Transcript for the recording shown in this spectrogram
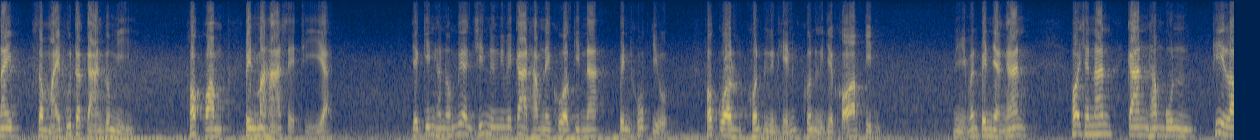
ใน สมัยพุทธกาลก็มี เพราะความเป็นมหาเศรษฐีอะจะกินขนมเบื้องชิ้นหนึ่งนี่ไม่กล้าทำในครัวกินนะ เป็นทุกข์อยู่ เพราะกลัวคนอื่นเห็นคนอื่นจะขอกิน นี่มันเป็นอย่างนั้น เพราะฉะนั้นการทำบุญที่เรา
